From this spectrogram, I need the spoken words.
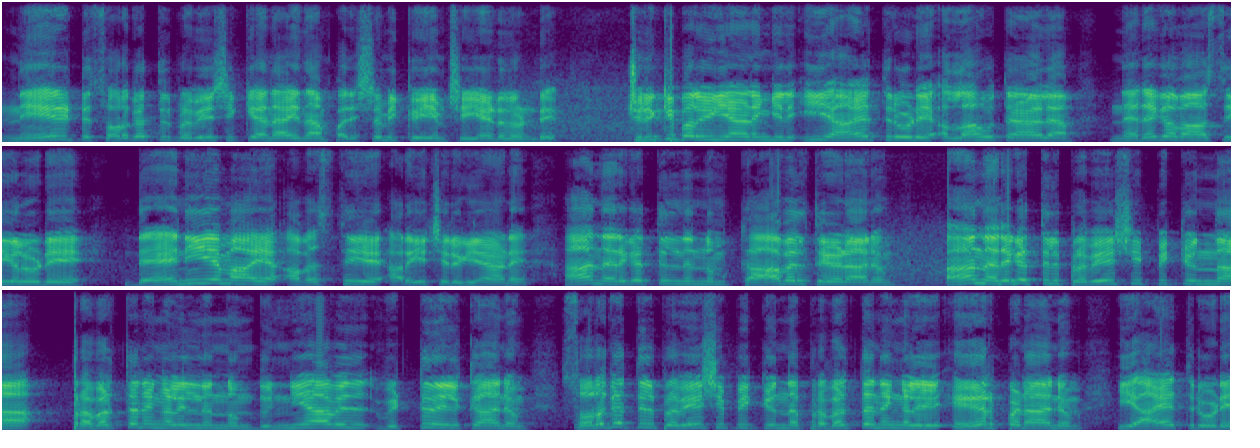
നേരിട്ട് സ്വർഗത്തിൽ പ്രവേശിക്കാനായി നാം പരിശ്രമിക്കുകയും ചെയ്യേണ്ടതുണ്ട്. ചുരുക്കി പറയുകയാണെങ്കിൽ ഈ ആയത്തിലൂടെ അള്ളാഹു താല നരകവാസികളുടെ ദയനീയമായ അവസ്ഥയെ അറിയിച്ചിരുകയാണ് ആ നരകത്തിൽ നിന്നും കാവൽ തേടാനും ആ നരകത്തിൽ പ്രവേശിപ്പിക്കുന്ന പ്രവർത്തനങ്ങളിൽ നിന്നും ദുന്യാവിൽ വിട്ടുനിൽക്കാനും സ്വർഗത്തിൽ പ്രവേശിപ്പിക്കുന്ന പ്രവർത്തനങ്ങളിൽ ഏർപ്പെടാനും ഈ ആയത്തിലൂടെ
